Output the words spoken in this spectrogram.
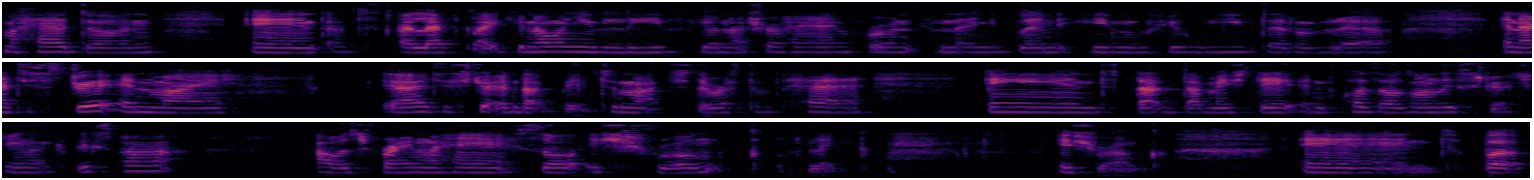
my hair done and I, I left like you know when you leave your natural hair in front and then you blend it in with your weave da, da, da, and i just straightened my i just straightened that bit to match the rest of the hair and that damaged it and because I was only stretching like this part I was frying my hair so it shrunk like it shrunk. And but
